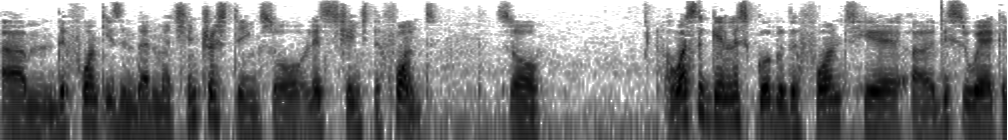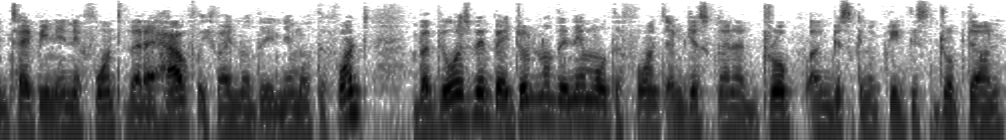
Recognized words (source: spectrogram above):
Um, the font isn't that much interesting so let's change the font. So uh, once again let's go to the font here. Uh, this is where I can type in any font that I have if I know the name of the font. But because maybe I don't know the name of the font I'm just gonna drop I'm just gonna click this drop down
